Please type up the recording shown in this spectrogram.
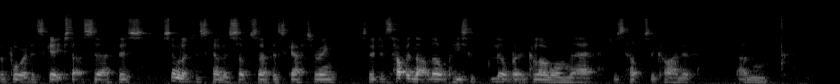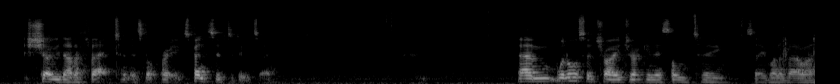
before it escapes that surface, similar to kind of subsurface scattering. So just having that little piece of little bit of glow on there just helps to kind of um, show that effect, and it's not very expensive to do so. Um, we'll also try dragging this onto, say, one of our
